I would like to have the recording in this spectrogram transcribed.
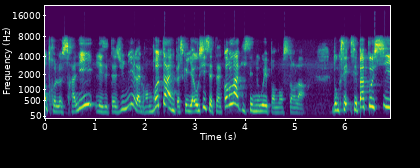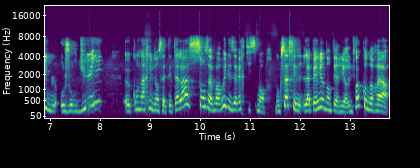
entre l'Australie, les États-Unis et la Grande-Bretagne, parce qu'il y a aussi cet accord-là qui s'est noué pendant ce temps-là. Donc ce n'est pas possible aujourd'hui euh, qu'on arrive dans cet état-là sans avoir eu des avertissements. Donc ça, c'est la période antérieure. Une fois qu'on aura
